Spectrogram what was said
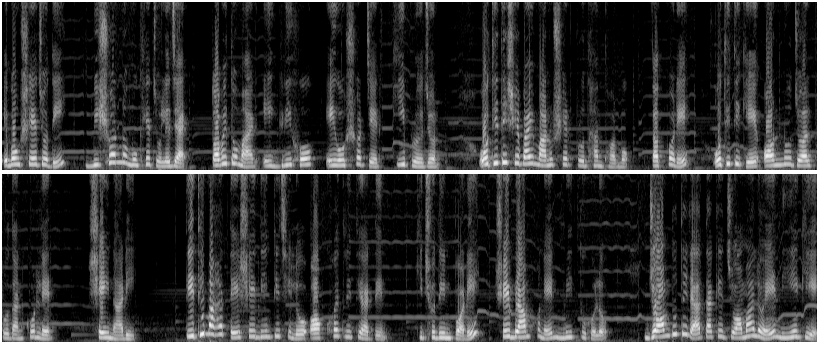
এবং সে যদি বিষণ্ণ মুখে চলে যায়, তবে তোমার এই গৃহ, এই ঐশ্বর্যের কি প্রয়োজন? অতিথি সেবাই মানুষের প্রধান ধর্ম। তৎপরে অতিথিকে অন্ন জল প্রদান করলেন সেই নারী। তিথি মাহাতে সেই দিনটি ছিল অক্ষয় তৃতীয়ার দিন। কিছুদিন পরে সেই ব্রাহ্মণের মৃত্যু হল। যমদূতেরা তাকে জমালয়ে নিয়ে গিয়ে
